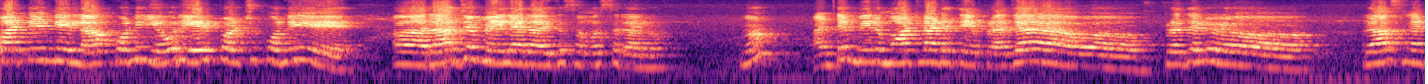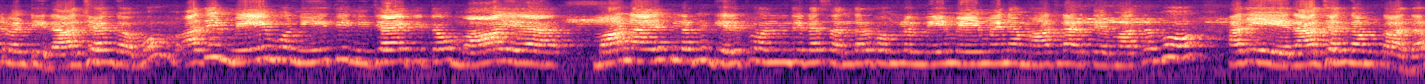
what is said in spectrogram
పార్టీని లాక్కొని ఎవరు ఏర్పరచుకొని రాజ్యం మేలారు ఐదు సంవత్సరాలు? అంటే మీరు మాట్లాడితే ప్రజా ప్రజలు రాసినటువంటి రాజ్యాంగము. అది మేము నీతి నిజాయితీతో మా మా నాయకులను గెలుపొందిన సందర్భంలో మేము ఏమైనా మాట్లాడితే మాత్రము అది రాజ్యాంగం కాదా?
